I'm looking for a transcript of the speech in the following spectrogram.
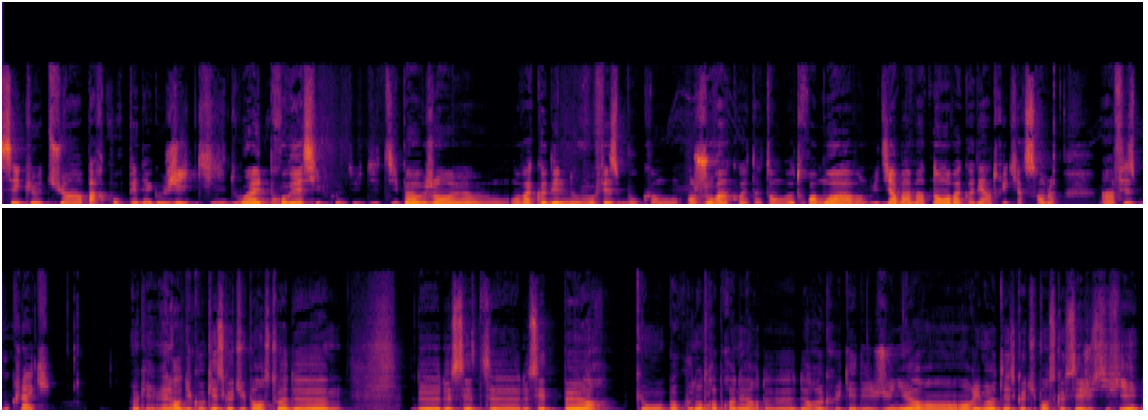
C'est que tu as un parcours pédagogique qui doit être progressif. Tu, tu dis pas aux gens, euh, on va coder le nouveau Facebook en, jour 1. Quoi. T'attends trois mois avant de lui dire, bah maintenant, on va coder un truc qui ressemble un Facebook like. Ok. Alors du coup, qu'est-ce que tu penses toi de de, cette de cette peur qu'ont beaucoup d'entrepreneurs de, recruter des juniors en, remote? Est-ce que tu penses que c'est justifié?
